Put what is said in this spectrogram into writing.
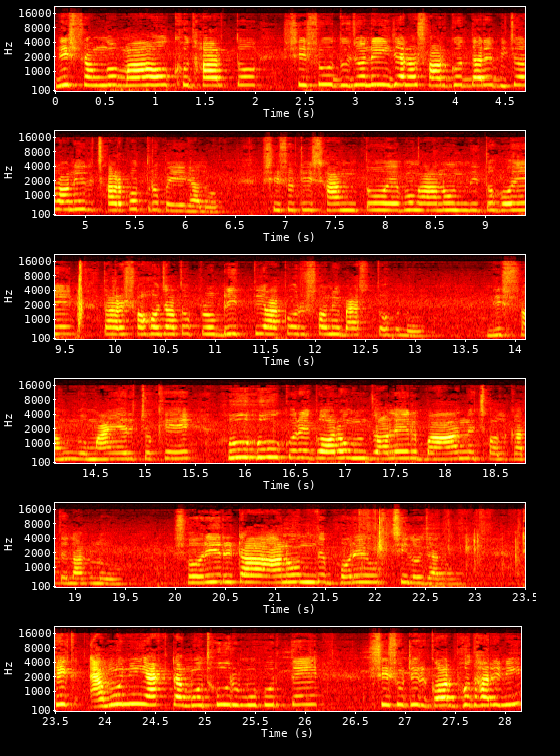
নিঃসঙ্গ মা ও ক্ষুধার্ত শিশু দুজনেই যেন স্বর্গদ্বারে বিচরণের ছাড়পত্র পেয়ে গেল। শিশুটি শান্ত এবং আনন্দিত হয়ে তার সহজাত প্রবৃত্তি আকর্ষণে ব্যস্ত হলো। নিঃসঙ্গ মায়ের চোখে হু হু করে গরম জলের বান ছলকাতে লাগল। শরীরটা আনন্দে ভরে উঠছিল যেন। ঠিক এমনই একটা মধুর মুহূর্তে শিশুটির গর্ভধারিণী,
